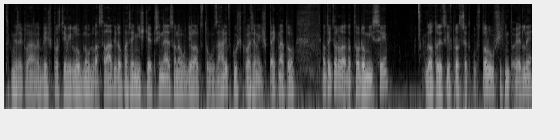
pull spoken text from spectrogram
tak mi řekla, ale běž prostě vydloubnout dva saláty do pařeniště, přines, ona udělala octovou zálivku, škvařený špek na to. No teď to dala do toho, do mísy, bylo to vždycky v prostředku stolu, všichni to jedli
